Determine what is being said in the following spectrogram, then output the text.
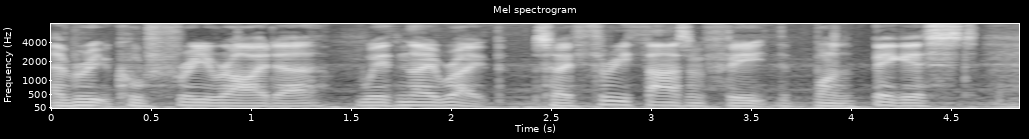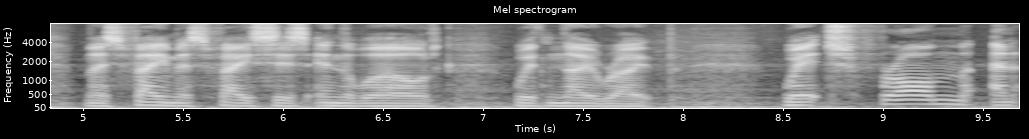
a route called Freerider, with no rope. So 3,000 feet, one of the biggest, most famous faces in the world, with no rope. Which, from an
